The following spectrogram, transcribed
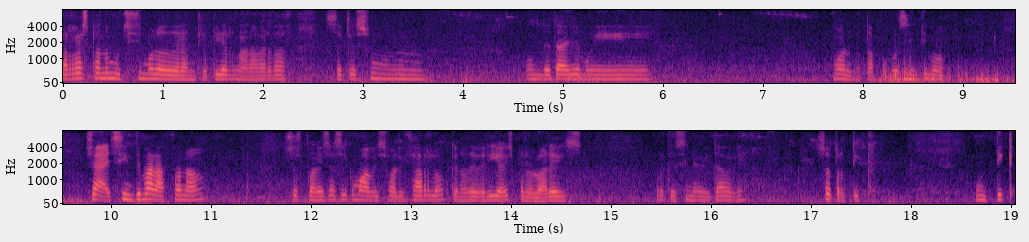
Está raspando muchísimo lo de la entrepierna, la verdad. Sé que es un, un detalle muy... Bueno, tampoco es íntimo. O sea, es íntima la zona. Si os ponéis así como a visualizarlo, que no deberíais, pero lo haréis, porque es inevitable. Es otro tic. Un tic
